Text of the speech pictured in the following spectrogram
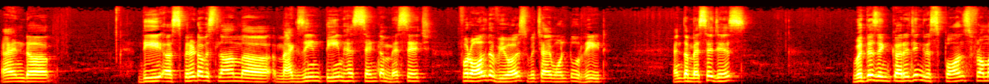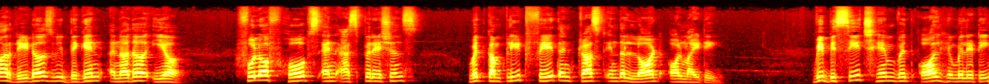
And the Spirit of Islam magazine team has sent a message for all the viewers, which I want to read. And the message is, with this encouraging response from our readers, we begin another year full of hopes and aspirations, with complete faith and trust in the Lord Almighty. We beseech Him with all humility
